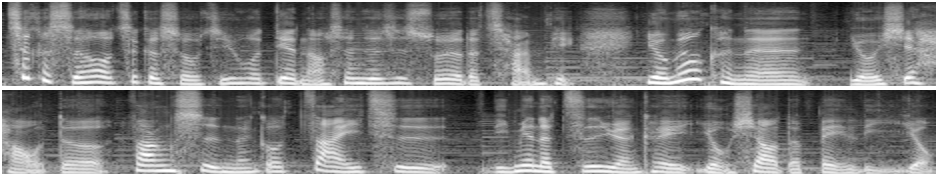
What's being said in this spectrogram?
这个时候，这个手机或电脑，甚至是所有的产品，有没有可能有一些好的方式，能够再一次里面的资源可以有效的被利用？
